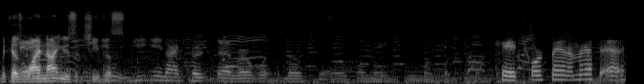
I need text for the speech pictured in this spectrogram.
Because why not use the cheapest? Okay, Torqueman, I'm gonna have to ask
